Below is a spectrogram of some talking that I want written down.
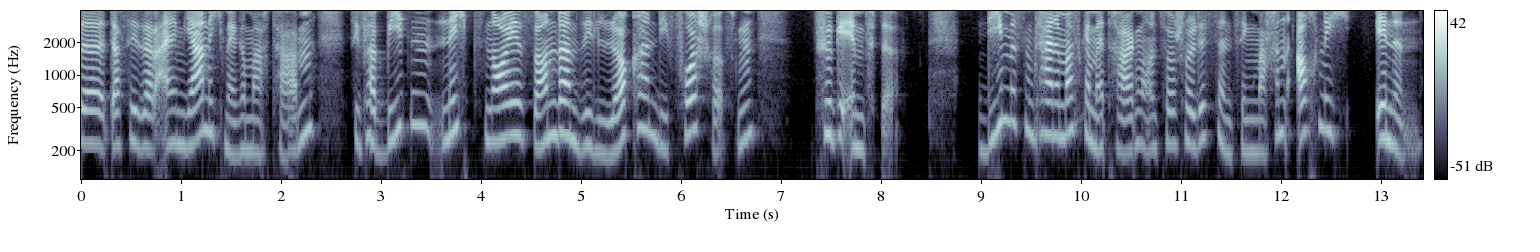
äh, das sie seit einem Jahr nicht mehr gemacht haben. Sie verbieten nichts Neues, sondern sie lockern die Vorschriften für Geimpfte. Die müssen keine Maske mehr tragen und Social Distancing machen, auch nicht innen.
